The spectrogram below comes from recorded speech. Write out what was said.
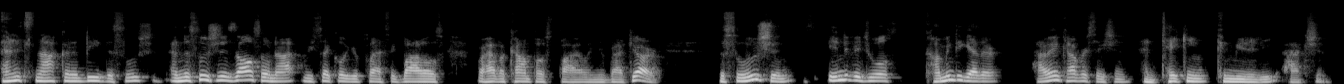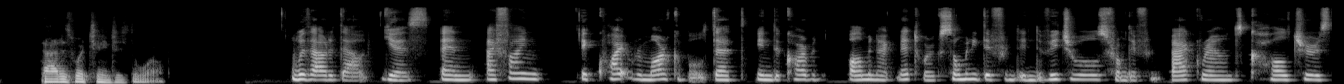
And it's not going to be the solution. And the solution is also not recycle your plastic bottles or have a compost pile in your backyard. The solution is individuals coming together, having a conversation, and taking community action. That is what changes the world. Without a doubt, yes. And I find it quite remarkable that in the Carbon Almanac Network, so many different individuals from different backgrounds, cultures,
